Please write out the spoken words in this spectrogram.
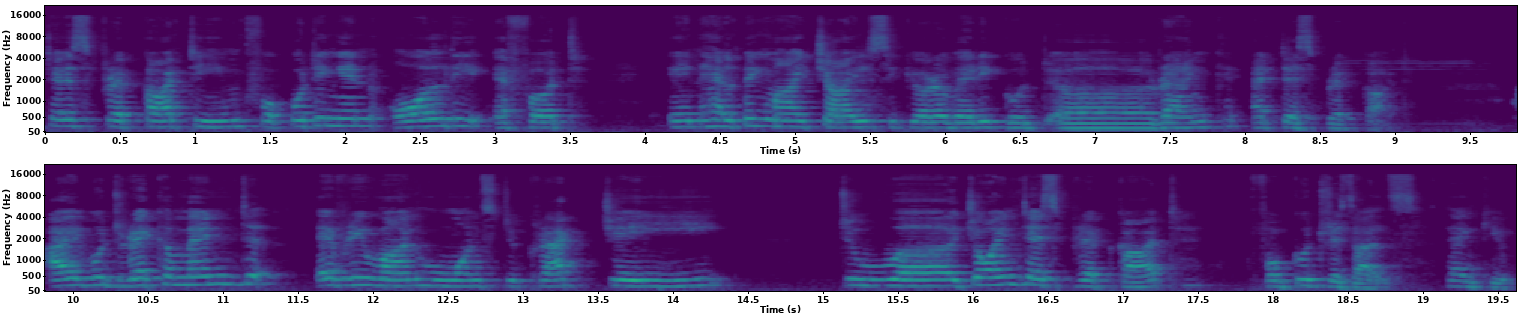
TestprepKart team for putting in all the effort in helping my child secure a very good uh, rank at TestprepKart. I would recommend everyone who wants to crack JEE to uh, join TestprepKart for good results. Thank you.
